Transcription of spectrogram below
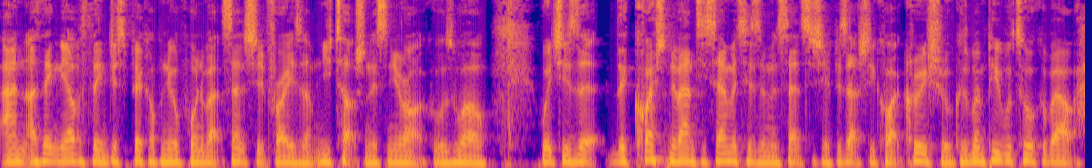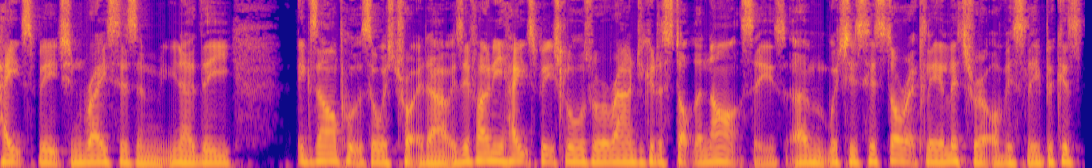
And I think the other thing, just to pick up on your point about censorship Fraser, you touched on this in your article as well, which is that the question of anti-Semitism and censorship is actually quite crucial because when people talk about hate speech and racism, you know, the, example that's always trotted out is if only hate speech laws were around, you could have stopped the Nazis, um, which is historically illiterate, obviously, because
